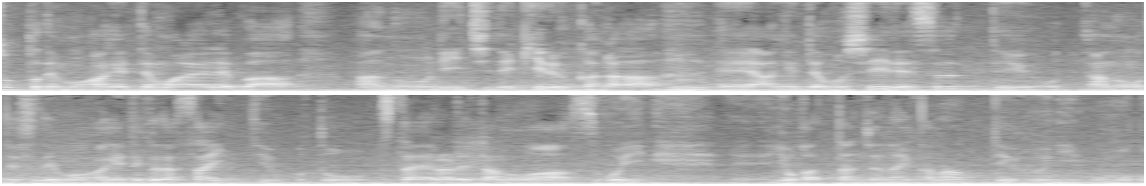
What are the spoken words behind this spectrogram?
ちょっとでも上げてもらえればあのリーチできるから、えー上げてほしいですっていうおあのお手数でも上げてくださいっていうことを伝えられたのはすごいえー良、かったんじゃないかなっていうふうに思っ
